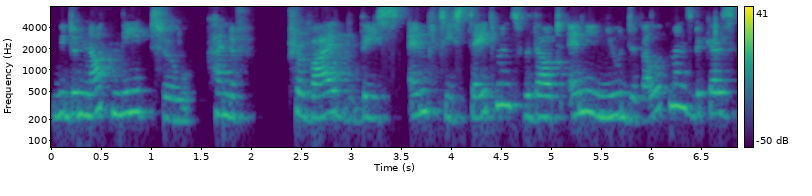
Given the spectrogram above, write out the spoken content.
we do not need to kind of provide these empty statements without any new developments because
